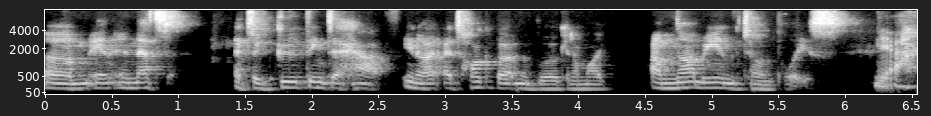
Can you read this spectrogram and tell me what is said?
um, and and that's that's a good thing to have. You know, I, I talk about in the book, and I'm like, I'm not being the tone police. Yeah.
